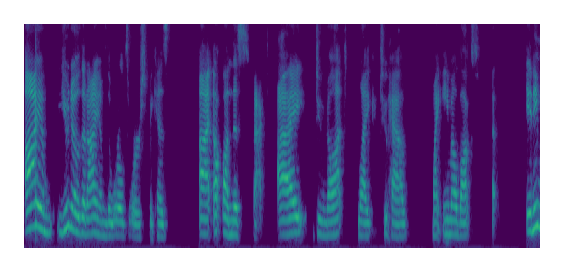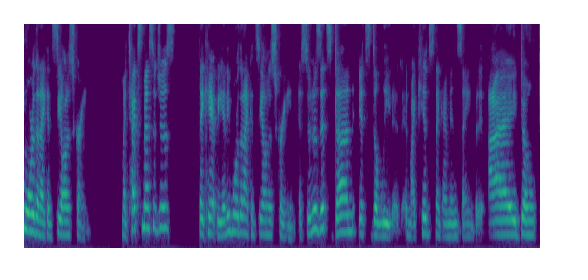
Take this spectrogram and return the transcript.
I am. You know that I am the world's worst because I uh, on this fact. I do not like to have my email box uh, any more than I can see on a screen. My text messages, they can't be any more than I can see on a screen. As soon as it's done, it's deleted. And my kids think I'm insane, but I don't.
